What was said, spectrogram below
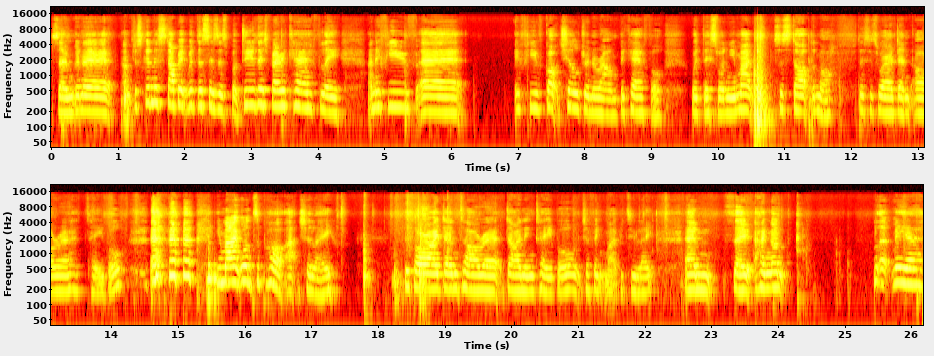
So I'm gonna, I'm just gonna stab it with the scissors, but do this very carefully. And if you've, uh, if you've got children around, be careful with this one. You might want to start them off. This is where I dent our uh, table. you might want to put, actually, before I dent our uh, dining table, which I think might be too late. Um, so hang on. Let me uh,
